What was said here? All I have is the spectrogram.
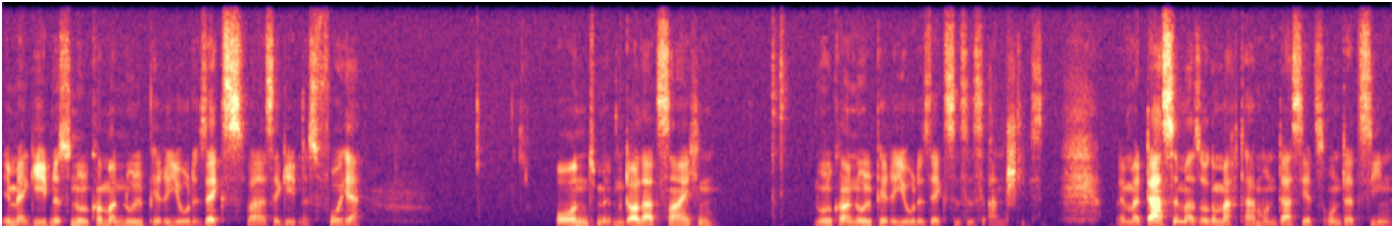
im Ergebnis. 0,0 Periode 6 war das Ergebnis vorher. Und mit dem Dollarzeichen 0,0 Periode 6 ist es anschließend. Wenn wir das immer so gemacht haben und das jetzt runterziehen,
